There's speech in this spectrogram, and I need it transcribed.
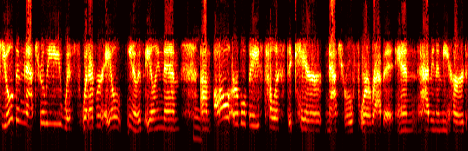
heal them naturally with whatever ail you know is ailing them. Right. Um, all herbal based, holistic care, natural for a rabbit, and having a meat herd.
